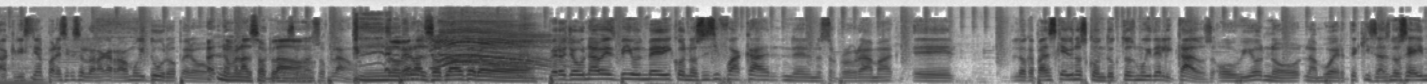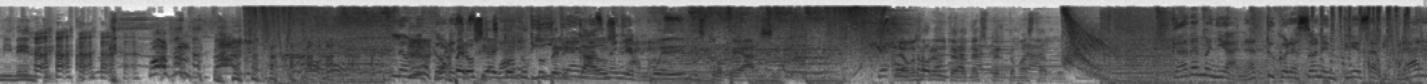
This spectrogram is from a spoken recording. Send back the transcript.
a Cristian parece que se lo han agarrado muy duro, pero. Ah, No me lo han pero soplado. No se lo han soplado. No me Pero- lo han soplado, pero. Pero yo una vez vi un médico, no sé si fue acá en, en nuestro programa. eh, lo que pasa es que hay unos conductos muy delicados. Obvio, no, la muerte quizás no sea inminente. Lo mejor No, es pero sí hay conductos delicados que pueden estropearse. Le vamos a preguntar a un experto más tarde. Cada mañana tu corazón empieza a vibrar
